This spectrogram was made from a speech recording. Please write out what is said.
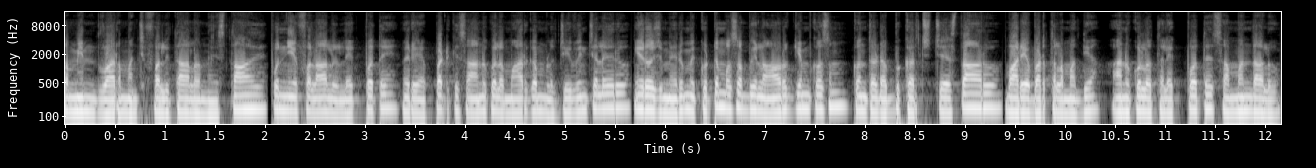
సమయం ద్వారా మంచి ఫలితాలను ఇస్తాయి. పుణ్య ఫలాలు లేకపోతే మీరు ఎప్పటికీ సానుకూల మార్గంలో జీవించలేరు. ఈ రోజు మీరు మీ కుటుంబ సభ్యుల ఆరోగ్యం కోసం కొంత డబ్బు ఖర్చు చేస్తారు. భార్యాభర్తల మధ్య అనుకూలత లేకపోతే సంబంధాలు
